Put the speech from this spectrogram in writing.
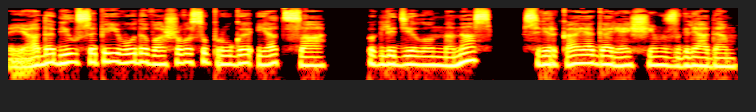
«Я добился перевода вашего супруга и отца», — поглядел он на нас, сверкая горящим взглядом.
